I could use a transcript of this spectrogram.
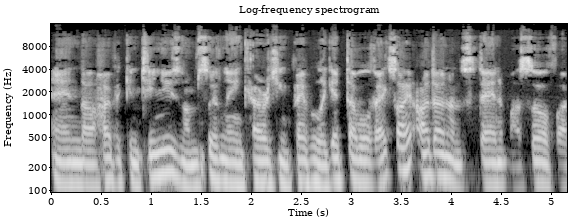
and I hope it continues. And I'm certainly encouraging people to get double vax. I, I don't understand it myself. I,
